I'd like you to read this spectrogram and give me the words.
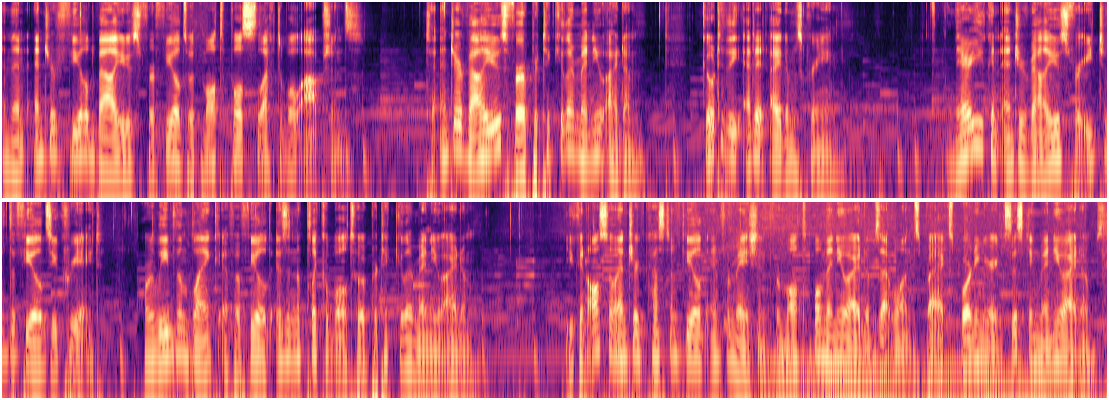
and then enter field values for fields with multiple selectable options. To enter values for a particular menu item, go to the Edit Item screen. There you can enter values for each of the fields you create, or leave them blank if a field isn't applicable to a particular menu item. You can also enter custom field information for multiple menu items at once by exporting your existing menu items,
